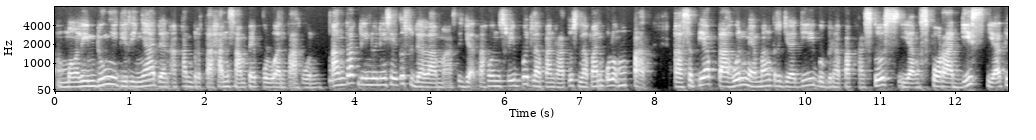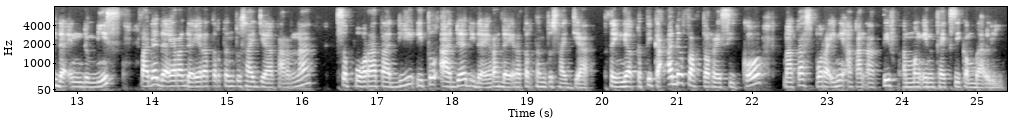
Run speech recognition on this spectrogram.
melindungi dirinya dan akan bertahan sampai puluhan tahun. Antrak di Indonesia itu sudah lama, sejak tahun 1884. Nah, setiap tahun memang terjadi beberapa kasus yang sporadis ya tidak endemis pada daerah-daerah tertentu saja karena spora tadi itu ada di daerah-daerah tertentu saja. Sehingga ketika ada faktor resiko, maka spora ini akan aktif menginfeksi kembali.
